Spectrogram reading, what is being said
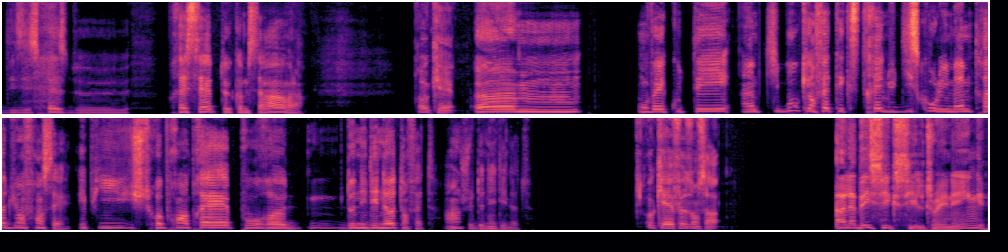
des espèces de préceptes comme ça. Voilà. Ok. Euh, on va écouter un petit bout qui est en fait extrait du discours lui-même traduit en français. Et puis je reprends après pour euh, donner des notes en fait. hein, je vais donner des notes. Ok, faisons ça. À la Basic SEAL Training,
